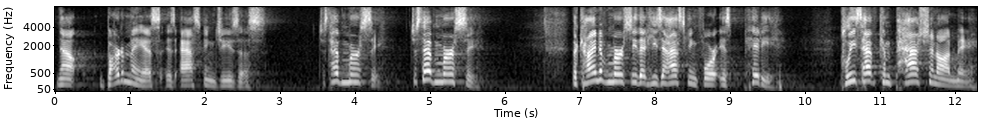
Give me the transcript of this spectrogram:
Now, Bartimaeus is asking Jesus, just have mercy. Just have mercy. The kind of mercy that he's asking for is pity. Please have compassion on me,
